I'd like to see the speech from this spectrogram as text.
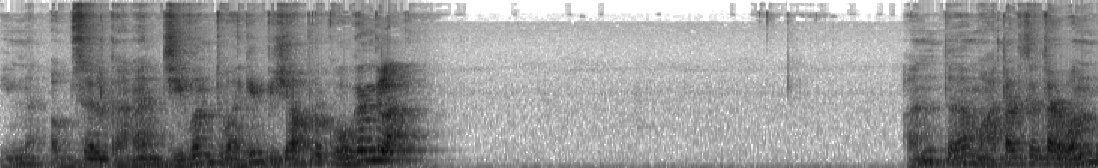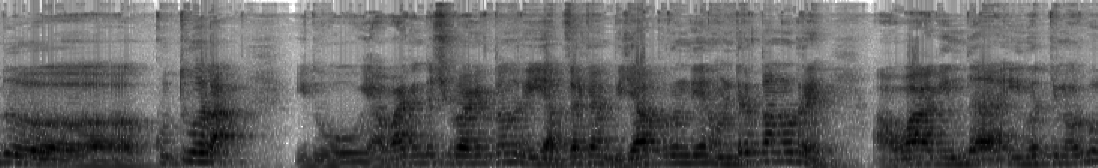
ಇನ್ನು ಅಫ್ಜಲ್ ಖಾನ ಜೀವಂತವಾಗಿ ಬಿಜಾಪುರಕ್ಕೆ ಹೋಗಂಗಿಲ್ಲ. ಅಂತ ಮಾತಾಡ್ತಿರ್ತಾರೆ ಒಂದು ಕುತೂಹಲ. ಇದು ಯಾವಾಗಿಂದ ಶುರು ಅಂದ್ರೆ ಈ ಅಫ್ಜಲ್ ಖಾನ್ ಬಿಜಾಪುರಿಂದ ಏನು ಹೊಂಟಿರ್ತಾನೆ ನೋಡ್ರಿ. ಅವಾಗಿಂದ ಇವತ್ತಿನವರೆಗೂ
